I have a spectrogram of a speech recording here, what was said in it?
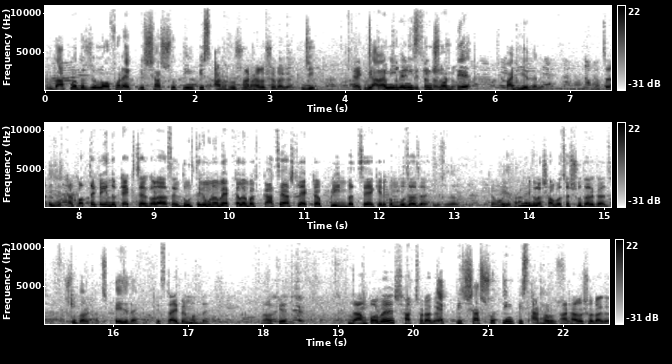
কিন্তু আপনাদের জন্য অফার এক পিস সাতশো তিন পিস আঠারোশো টাকা। আঠারোশো টাকা। জি। যারা 700, নেবেন স্ক্রিনশট দিয়ে পাঠিয়ে দেন। আর প্রত্যেকটা কিন্তু টেক্সচার করা আছে। দূর থেকে মনে হবে এক কালার বাট কাছে আসলে একটা প্রিন্ট বা চেক এরকম বোঝা যায়। বুঝতে পারবেন কেমন? এগুলো সব হচ্ছে সুতার কাজ। সুতার কাজ। এই যে দেখেন। এই টাইপের মধ্যে। ওকে দাম পড়বে সাতশো টাকা। এক পিস সাতশো তিন পিস আঠারোশো। আঠারোশো টাকা।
